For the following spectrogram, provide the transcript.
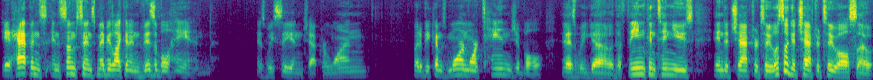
It happens in some sense, maybe like an invisible hand, as we see in chapter 1, but it becomes more and more tangible as we go. The theme continues into chapter 2. Let's look at chapter 2 also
